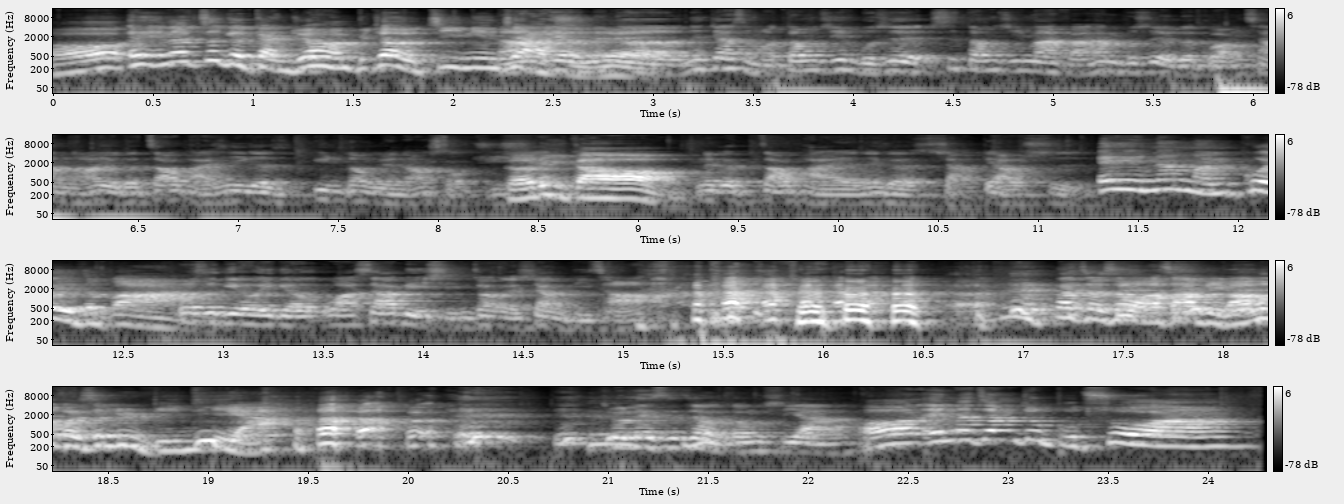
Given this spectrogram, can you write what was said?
哦，哎、那这个感觉好像比较有纪念价值还有那哎。个那叫什么东京不是是东京吗？反正他们不是有个广场，然后有个招牌是一个运动员，然后手举起来格力高哦，那个招牌的那个小吊饰，哎、那蛮贵的吧或？是给我一个瓦萨比形状的橡皮擦 那真是瓦萨比吗？会不会是绿鼻涕啊？就类似这种东西啊。哦，哎、那这样就不错啊。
